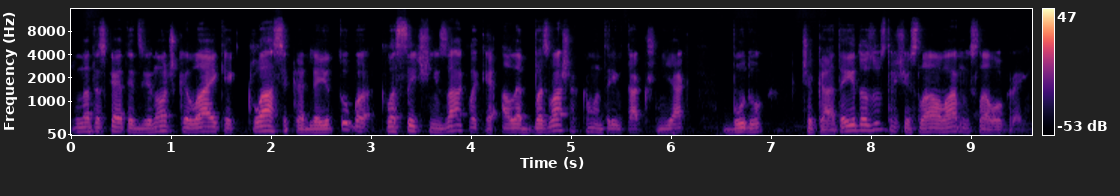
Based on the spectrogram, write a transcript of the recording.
Натискайте дзвіночки, лайки, класика для Ютуба, класичні заклики, але без ваших коментарів також ніяк буду чекати. І до зустрічі. Слава вам і слава Україні!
